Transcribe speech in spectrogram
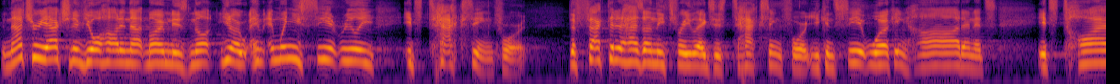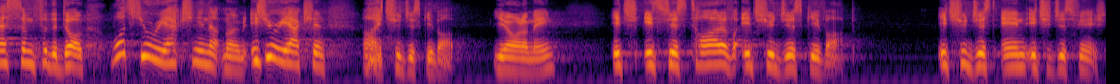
The natural reaction of your heart in that moment is not, you know, and, and when you see it really, it's taxing for it. The fact that it has only three legs is taxing for it. You can see it working hard and it's, it's tiresome for the dog. What's your reaction in that moment? Is your reaction, oh, it should just give up? You know what I mean? It's, it's just tired of, it should just give up. It should just end, it should just finish.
